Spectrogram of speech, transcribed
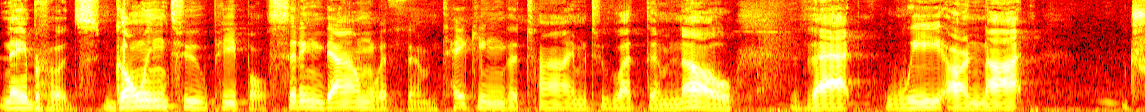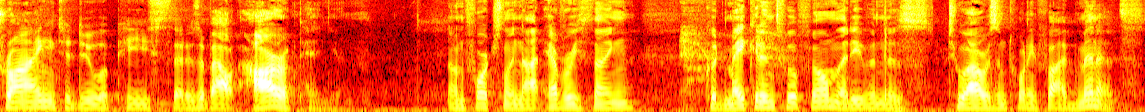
neighborhoods, going to people, sitting down with them, taking the time to let them know that we are not trying to do a piece that is about our opinion Unfortunately, not everything could make it into a film that even is two hours and 25 minutes.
